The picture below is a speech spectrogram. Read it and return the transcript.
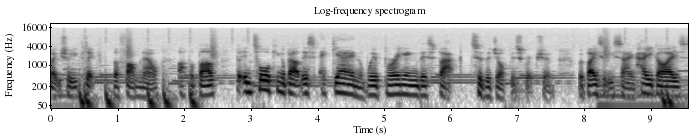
make sure you click the thumbnail up above. But in talking about this, again, we're bringing this back to the job description. We're basically saying, hey guys,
